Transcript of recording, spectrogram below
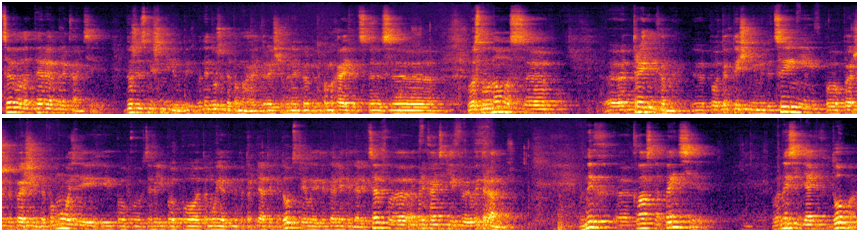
Це волонтери американці, дуже смішні люди. Вони дуже допомагають. До речі, вони допомагають з, з, в основному з е, тренінгами е, по тактичній медицині, по першій, першій допомозі і по, по взагалі по, по тому, як не потрапляти під обстріли і так далі. І так далі. Це е, американські ветерани. В них е, класна пенсія. Вони сидять вдома,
